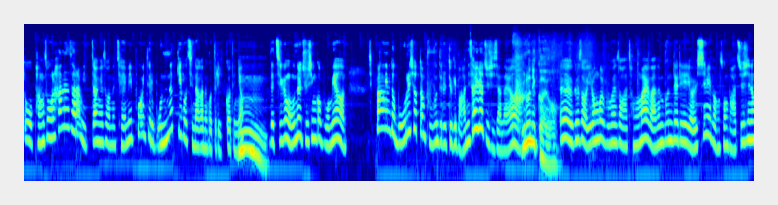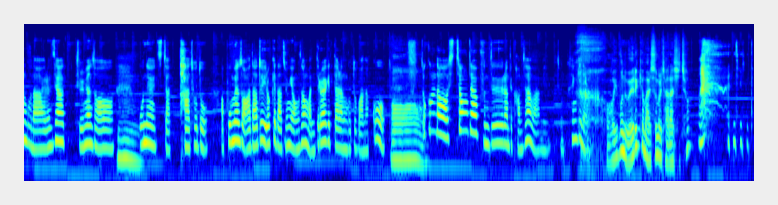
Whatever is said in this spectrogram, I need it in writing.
또 방송을 하는 사람 입장에서는 재미 포인트를 못 느끼고 지나가는 것들이 있거든요. 음, 근데 지금 오늘 주신 거 보면 식빵님도 모르셨던 부분들을 되게 많이 살려주시잖아요. 그러니까요. 네, 그래서 이런 걸 보면서 아, 정말 많은 분들이 열심히 방송 봐주시는구나 이런 생각 들면서 음, 오늘 진짜 다 저도 아, 보면서 아 나도 이렇게 나중에 영상 만들어야겠다라는 것도 많았고 어, 조금 더 시청자분들한테 감사한 마음이 좀 생기네요. 어, 이분 왜 이렇게 말씀을 잘하시죠? 아닙니다.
